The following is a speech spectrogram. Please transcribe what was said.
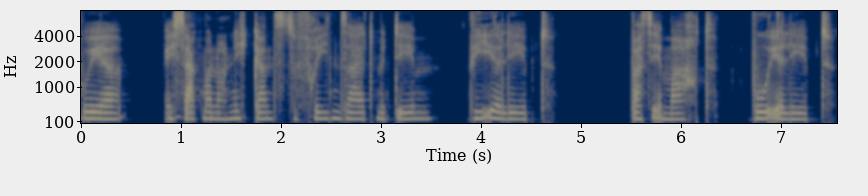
wo ihr, ich sag mal, noch nicht ganz zufrieden seid mit dem, wie ihr lebt, was ihr macht, wo ihr lebt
